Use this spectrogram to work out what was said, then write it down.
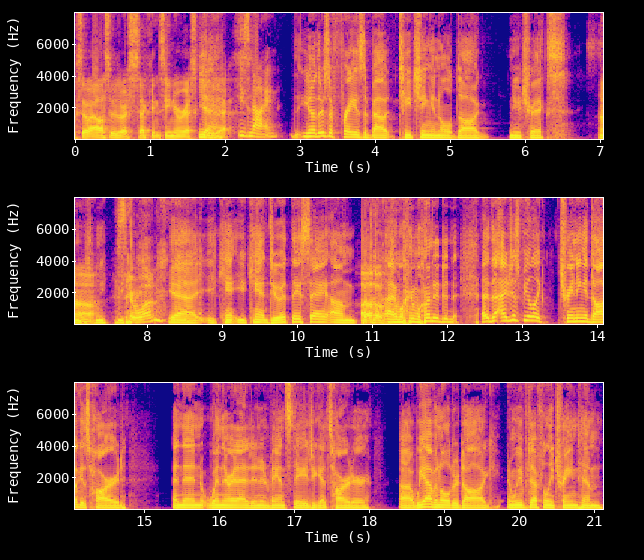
So Alistair's our second senior rescue, Yeah. yes. He's nine. You know, there's a phrase about teaching an old dog new tricks. Oh, You- is there one? yeah, you can't you can't do it. They say. Um, but Oh. I, I wanted to. I I just feel like training a dog is hard, and then when they're at an advanced stage, it gets harder. Uh, we have an older dog, and we've definitely trained him.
